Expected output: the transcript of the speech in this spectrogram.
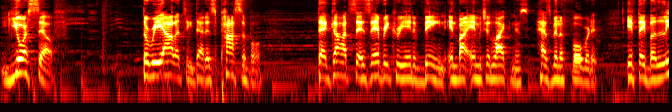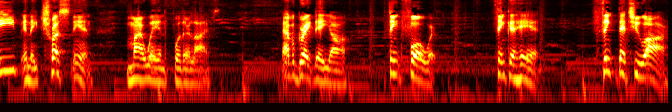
yourself the reality that is possible that God says every creative being in my image and likeness has been forwarded if they believe and they trust in my way and for their lives. Have a great day, y'all. Think forward, think ahead, think that you are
